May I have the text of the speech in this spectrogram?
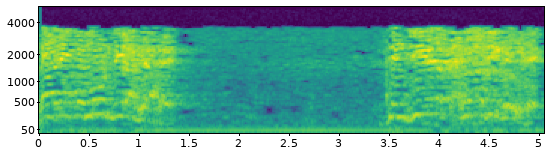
داڑھی کو موڑ دیا گیا ہے۔ زنجیریں پہنا دی گئی ہے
